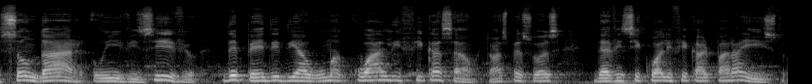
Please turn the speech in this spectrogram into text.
sondar o invisível depende de alguma qualificação. Então as pessoas devem se qualificar para isto.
